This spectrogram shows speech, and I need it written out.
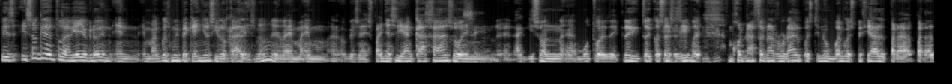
eso queda todavía, yo creo, en, en, bancos muy pequeños y locales, ¿no? En, en, lo que en España serían cajas o en aquí son eh, mutuas de crédito y cosas así. Pues, A lo mejor en una zona rural, pues tiene un banco especial para, para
